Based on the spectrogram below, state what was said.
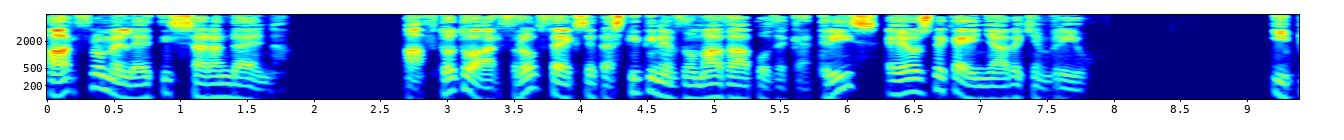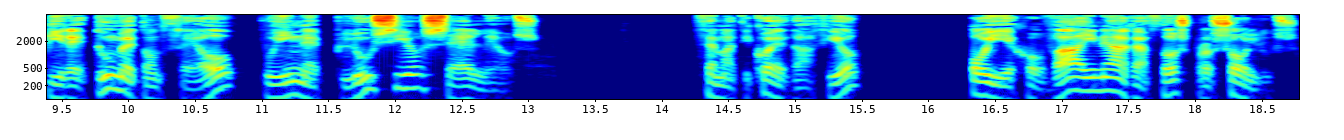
Άρθρο μελέτης 41. Αυτό το άρθρο θα εξεταστεί την εβδομάδα από 13 έως 19 Δεκεμβρίου. Υπηρετούμε τον Θεό που είναι πλούσιος σε έλεος. Θεματικό εδάφιο Ο Ιεχωβά είναι αγαθός προς όλους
